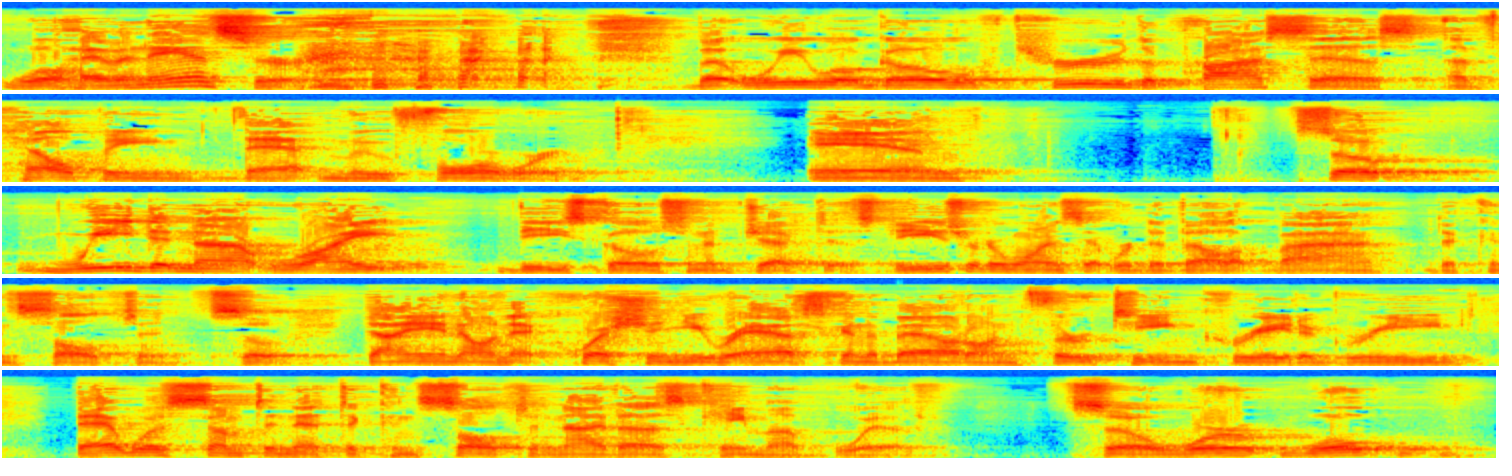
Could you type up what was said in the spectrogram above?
we'll have an answer, but we will go through the process of helping that move forward. And so we did not write these goals and objectives. These are the ones that were developed by the consultant. So Diane, on that question you were asking about on 13, create a green, that was something that the consultant, not us, came up with. So we're, we'll,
